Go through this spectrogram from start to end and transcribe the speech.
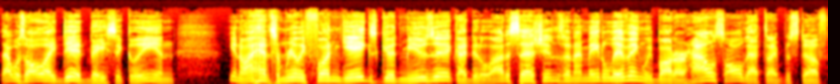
that was all I did basically and you know, I had some really fun gigs, good music. I did a lot of sessions and I made a living. We bought our house, all that type of stuff.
